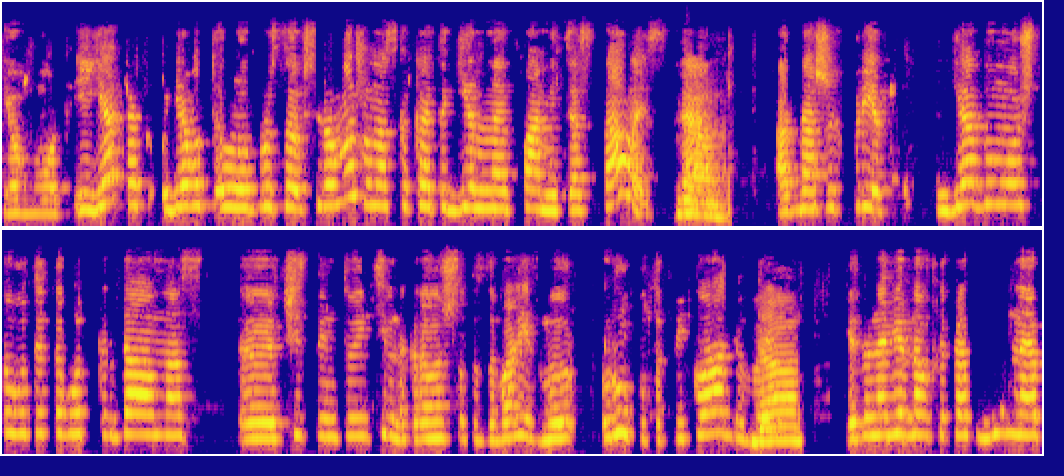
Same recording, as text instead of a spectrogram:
-hmm. вот. И я так, я вот э, просто все равно же у нас какая-то генная память осталась, да. да, от наших предков. Я думаю, что вот это вот, когда у нас э, чисто интуитивно, когда у нас что-то заболеет, мы руку-то прикладываем, да. это, наверное, вот какая-то генная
